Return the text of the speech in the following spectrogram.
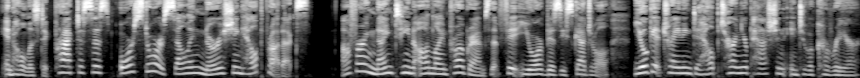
in holistic practices or stores selling nourishing health products. Offering 19 online programs that fit your busy schedule, you'll get training to help turn your passion into a career.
